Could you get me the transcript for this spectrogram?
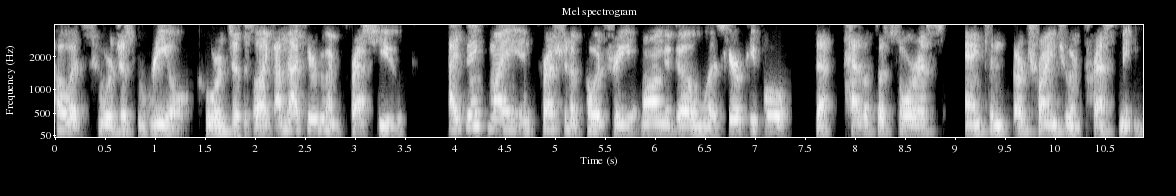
poets who are just real, who are just like, I'm not here to impress you. I think my impression of poetry long ago was here are people that have a thesaurus and can are trying to impress me.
